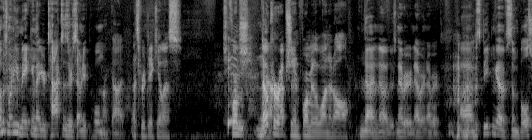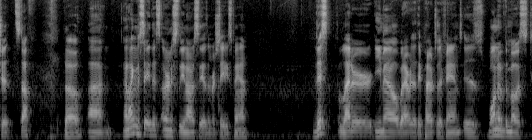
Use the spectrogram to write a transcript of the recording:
how much money are you making that your taxes are seventy? Oh my god. That's ridiculous. Form, no corruption in Formula One at all. No, no, there's never, never, never. Um, speaking of some bullshit stuff, though, um, and I'm going to say this earnestly and honestly as a Mercedes fan. This letter, email, whatever that they put out to their fans is one of the most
